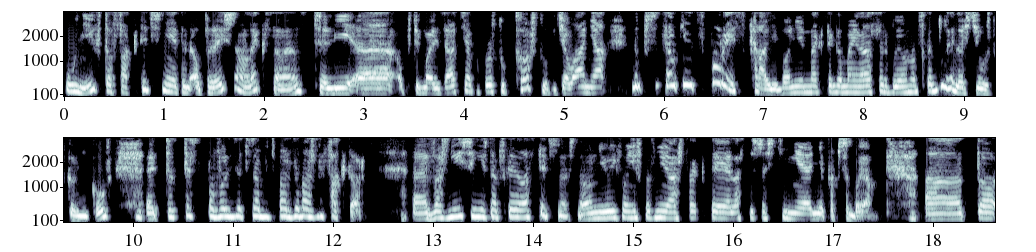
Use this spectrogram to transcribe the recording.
u nich to faktycznie ten operational excellence, czyli e, optymalizacja po prostu kosztów działania no, przy całkiem sporej skali, bo oni jednak tego mają serwują na przykład duże ilości użytkowników, to też powoli zaczyna być bardzo ważny faktor. E, ważniejszy niż na przykład elastyczność. No, oni, oni już pewnie aż tak tej elastyczności nie, nie potrzebują. A to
